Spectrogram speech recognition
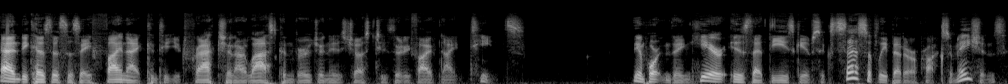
And because this is a finite continued fraction, our last convergent is just 235 19ths. The important thing here is that these give successively better approximations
